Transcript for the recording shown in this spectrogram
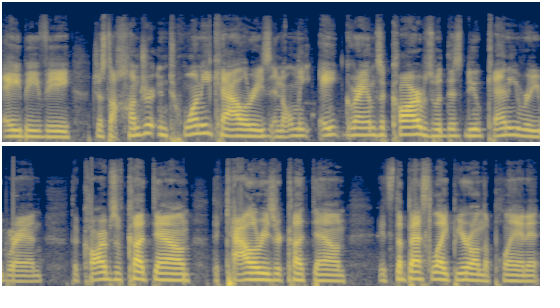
ABV, just 120 calories, and only 8 grams of carbs with this new Kenny rebrand. The carbs have cut down, the calories are cut down. It's the best light beer on the planet.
